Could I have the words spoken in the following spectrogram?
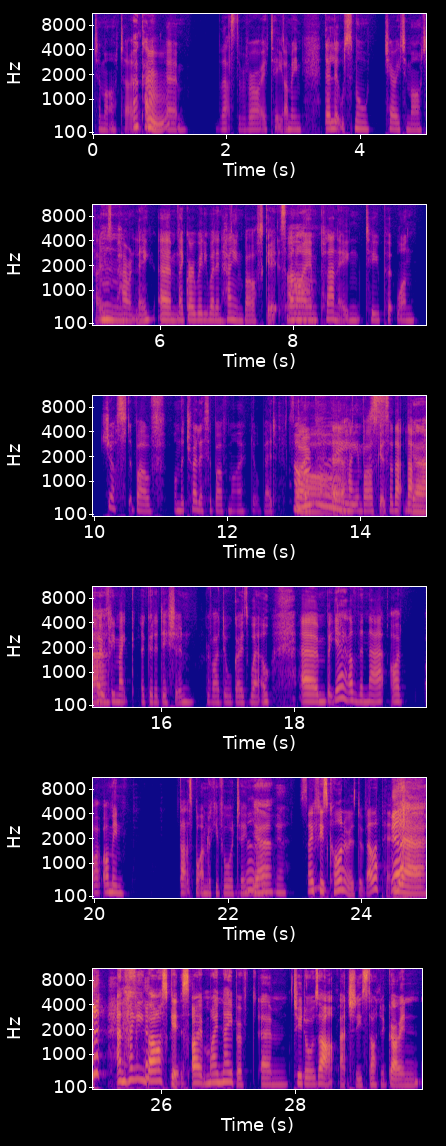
tomato. Okay. Mm. Um, that's the variety. I mean, they're little small cherry tomatoes, Mm. apparently. Um, they grow really well in hanging baskets, and I Ah. am planning to put one just above on the trellis above my little bed. So Oh. a hanging basket. So that that Yeah. hopefully make a good addition, provided all goes well. Um, but yeah, other than that, I, I I mean, that's what I'm looking forward to. Yeah. Yeah. Yeah. Sophie's Corner is developing. Yeah, and hanging baskets. I my neighbour um, two doors up actually started growing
